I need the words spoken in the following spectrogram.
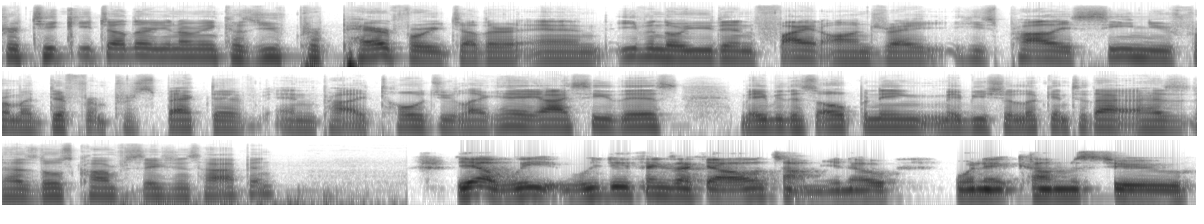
critique each other, you know what I mean? Because you've prepared for each other. And even though you didn't fight Andre, he's probably seen you from a different perspective and probably told you, like, hey, I see this, maybe this opening, maybe you should look into that. Has, has those conversations happened? Yeah, we, we do things like that all the time. You know, when it comes to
